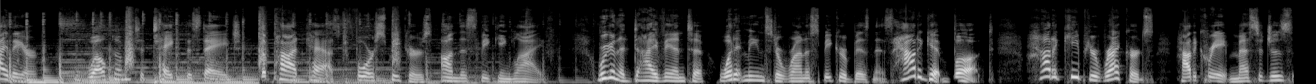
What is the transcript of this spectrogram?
Hi there. Welcome to Take the Stage, the podcast for speakers on the speaking life. We're going to dive into what it means to run a speaker business, how to get booked, how to keep your records, how to create messages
